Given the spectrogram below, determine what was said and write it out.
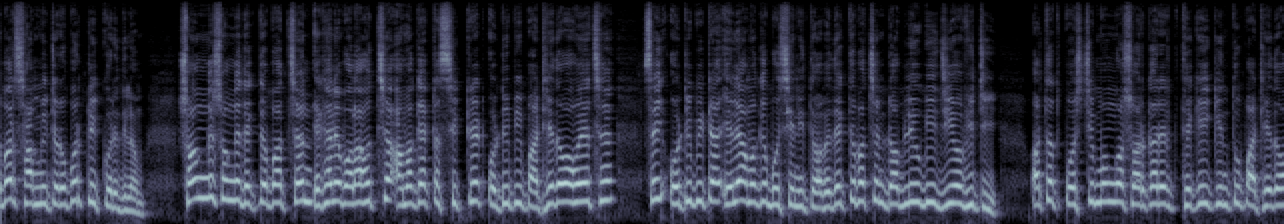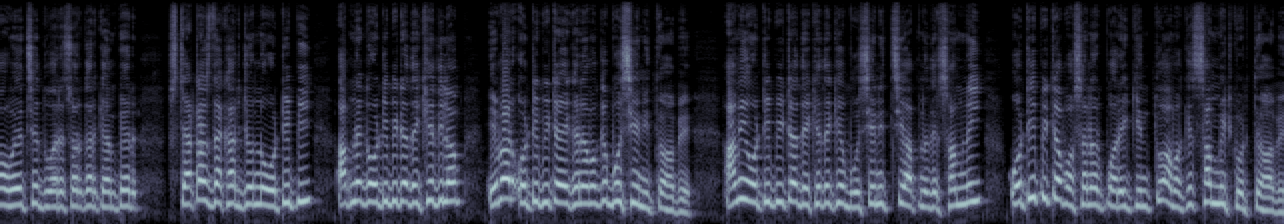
এবার সাবমিটের উপর ক্লিক করে দিলাম। সঙ্গে সঙ্গে দেখতে পাচ্ছেন, এখানে বলা হচ্ছে, আমাকে একটা সিক্রেট ওটিপি পাঠিয়ে দেওয়া হয়েছে। সেই ওটিপিটা এলে আমাকে বসিয়ে নিতে হবে। দেখতে পাচ্ছেন ডব্লিউবি জিওভিটি অর্থাৎ পশ্চিমবঙ্গ সরকারের থেকেই কিন্তু পাঠিয়ে দেওয়া হয়েছে দুয়ারে সরকার ক্যাম্পের স্ট্যাটাস দেখার জন্য ওটিপি। আপনাকে ওটিপিটা দেখিয়ে দিলাম, এবার ওটিপিটা এখানে আমাকে বসিয়ে নিতে হবে। আমি ওটিপিটা দেখে দেখে বসিয়ে নিচ্ছি আপনাদের সামনেই। ওটিপিটা বসানোর পরেই কিন্তু আমাকে সাবমিট করতে হবে।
